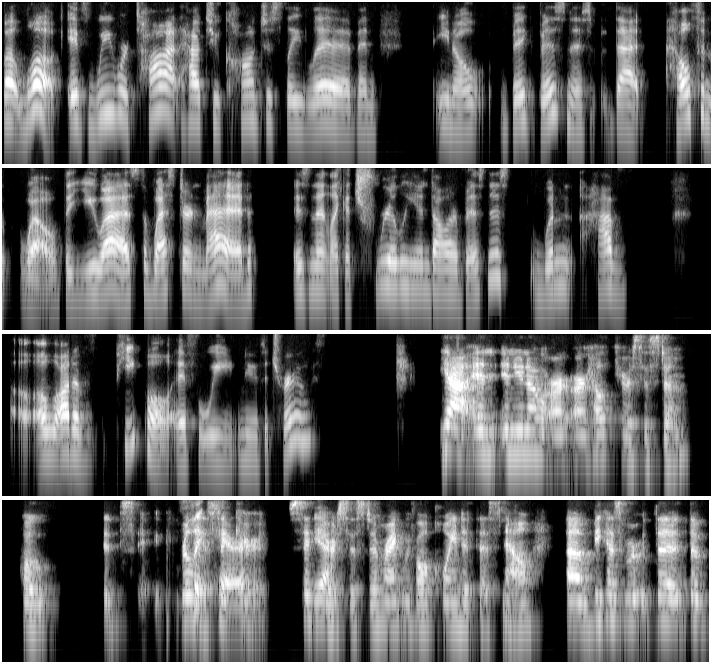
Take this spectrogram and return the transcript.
But look, if we were taught how to consciously live and you know, big business that health and well, the US, the Western med, isn't it like a trillion dollar business? Wouldn't have a lot of people if we knew the truth. Yeah, and and you know our our healthcare system, quote, it's really sick a sick care, care sick yeah. care system, right? We've all coined it this now um, because we're the the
